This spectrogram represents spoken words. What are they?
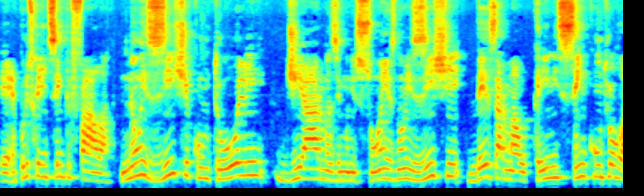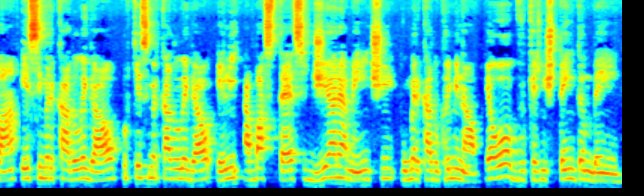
É, é por isso que a gente sempre fala: não existe controle de armas e munições, não existe desarmar o crime sem controlar esse mercado legal, porque esse mercado legal ele abastece diariamente o mercado criminal. É óbvio que a gente tem também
